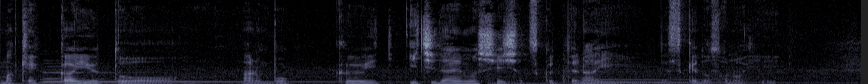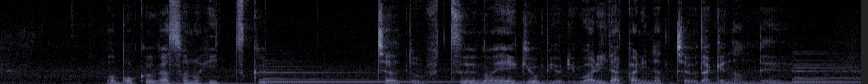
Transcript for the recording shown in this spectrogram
まあ結果言うとあの僕1台も C 社作ってないんですけどその日、まあ、僕がその日作っちゃうと普通の営業日より割高になっちゃうだけなんで、うん、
